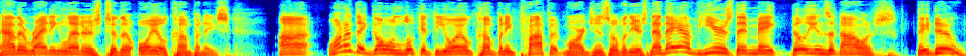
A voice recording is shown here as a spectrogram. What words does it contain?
Now they're writing letters to the oil companies. Uh, why don't they go and look at the oil company profit margins over the years? Now they have years they make billions of dollars. They do.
